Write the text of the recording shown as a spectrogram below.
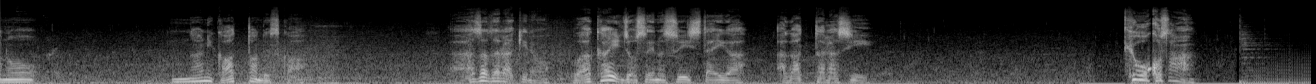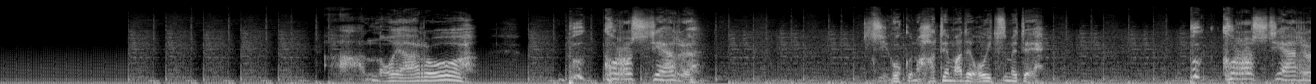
あの、何かあったんですか？あざだらけの若い女性の水死体が上がったらしい。京子さん。あの野郎ぶっ殺してやる。地獄の果てまで追い詰めてぶっ殺してやる。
